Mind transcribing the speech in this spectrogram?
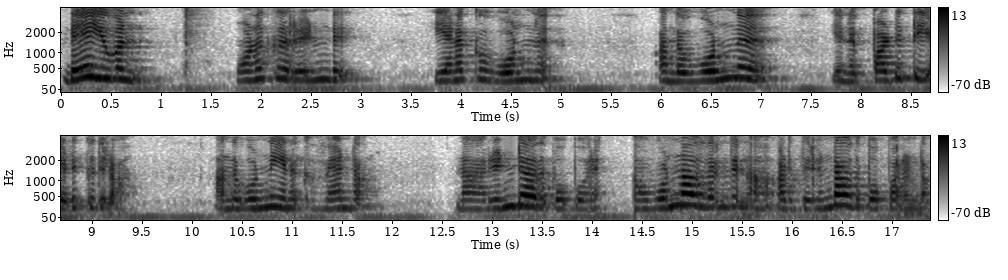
டே யுவன் உனக்கு ரெண்டு எனக்கு ஒன்று அந்த ஒன்று என்னை படுத்தி எடுக்குதுடா. அந்த ஒன்று எனக்கு வேண்டாம். நான் ரெண்டாவது போக போகிறேன் நான் ஒன்றாவதுலேருந்து நான் அடுத்து ரெண்டாவது போக போகிறேன்டா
